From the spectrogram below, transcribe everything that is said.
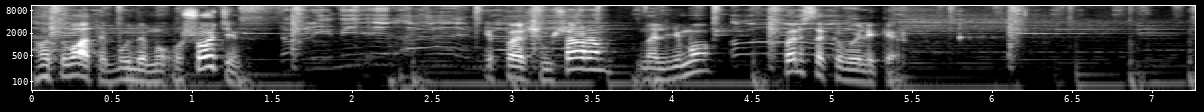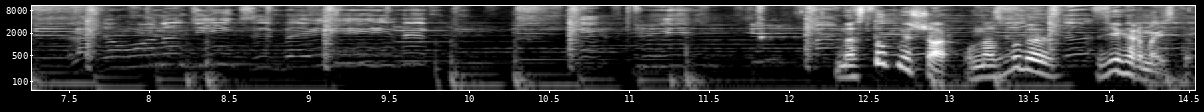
Готувати будемо у шоті. І першим шаром нальємо персиковий лікер. Наступний шар у нас буде з єгермейстер.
